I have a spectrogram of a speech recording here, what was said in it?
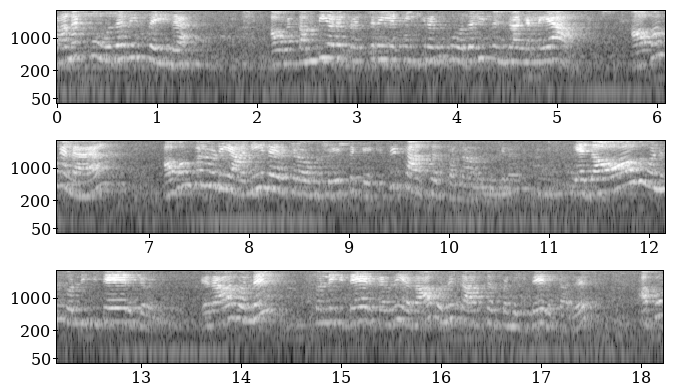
தனக்கு உதவி செய்த அவங்க தம்பியோட பிரச்சனையை தீர்க்கிறதுக்கு உதவி செஞ்சாங்க இல்லையா? அவங்கள அவங்களுடைய அணியில இருக்கிறவங்க பேச்சை கேட்டுட்டு டார்ச்சர் பண்ண ஆரம்பிக்கிறாரு ஏதாவது ஒன்று சொல்லிக்கிட்டே இருக்கிறது. ஏதாவது ஒன்று சொல்லிக்கிட்டே இருக்கிறது ஏதாவது ஒன்று டார்ச்சர் பண்ணிக்கிட்டே இருக்காரு. அப்போ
